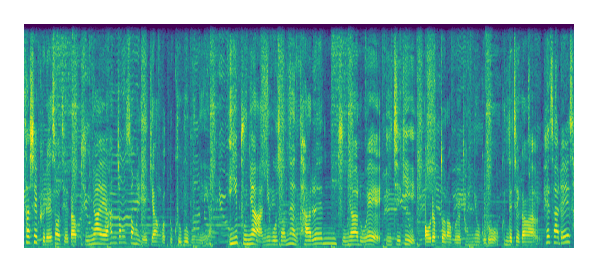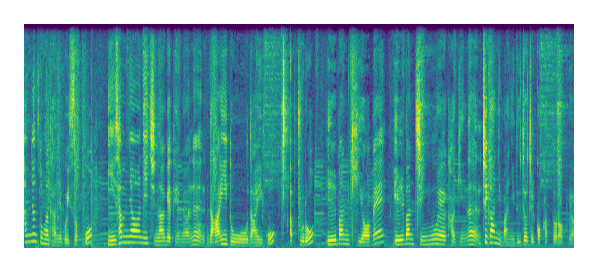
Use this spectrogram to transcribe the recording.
사실 그래서 제가 분야의 한정성을 얘기한 것도 그 부분이에요. 이 분야 아니고서는 다른 분야로의 이직이 어렵더라고요, 경력으로. 근데 제가 회사를 3년 동안 다니고 있었고, 이 3년이 지나게 되면은 나이도 나이고, 앞으로 일반 기업에 일반 직무에 가기는 시간이 많이 늦어질 것 같더라고요.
